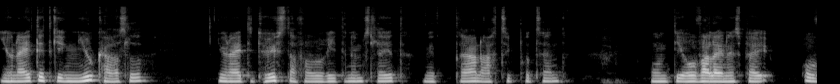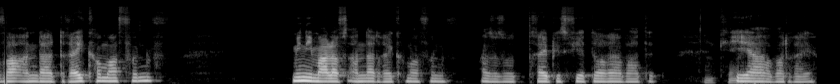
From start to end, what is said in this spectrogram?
United gegen Newcastle. United höchster Favoriten im Slate mit 83 Prozent. Und die Overline ist bei Over Under 3,5. Minimal aufs Under 3,5. Also so drei bis vier Tore erwartet. Okay. Eher aber drei.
